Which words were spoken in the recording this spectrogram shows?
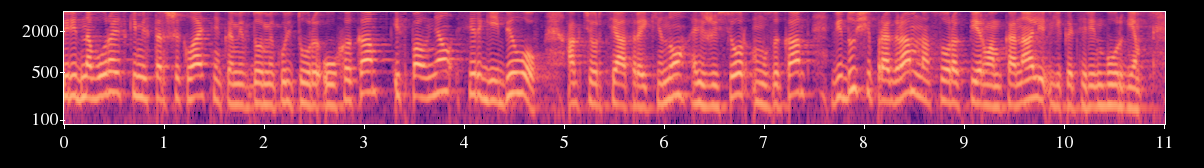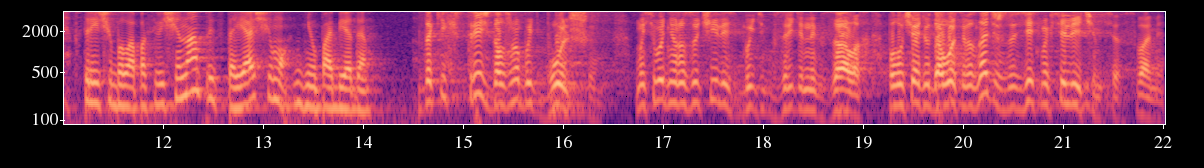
перед новоуральскими старшеклассниками в Доме культуры УХК исполнял Сергей Белов, актер театра и кино, режиссер, музыкант, ведущий программ на 41-м канале в Екатеринбурге. Встреча была посвящена предстоящему Дню Победы. Таких встреч должно быть больше. Мы сегодня разучились быть в зрительных залах, получать удовольствие. Вы знаете, что здесь мы все лечимся с вами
